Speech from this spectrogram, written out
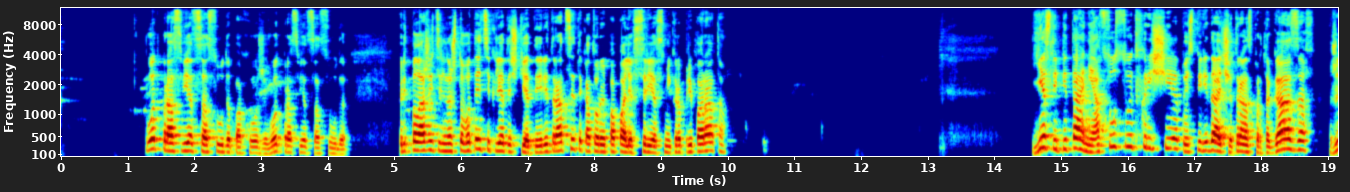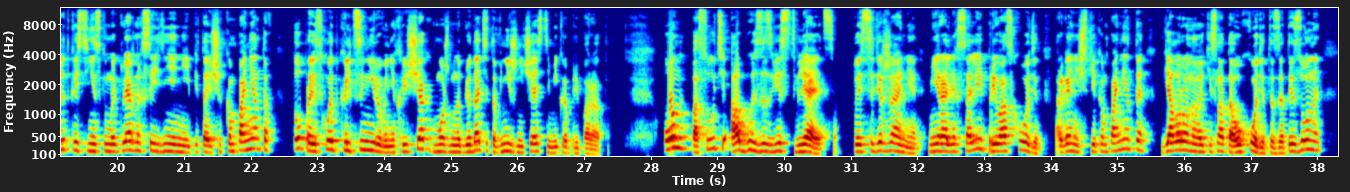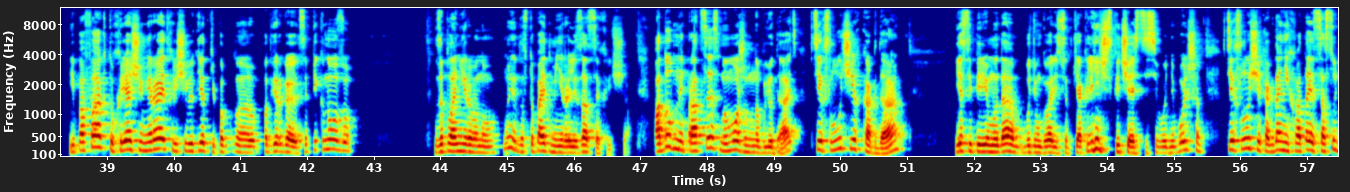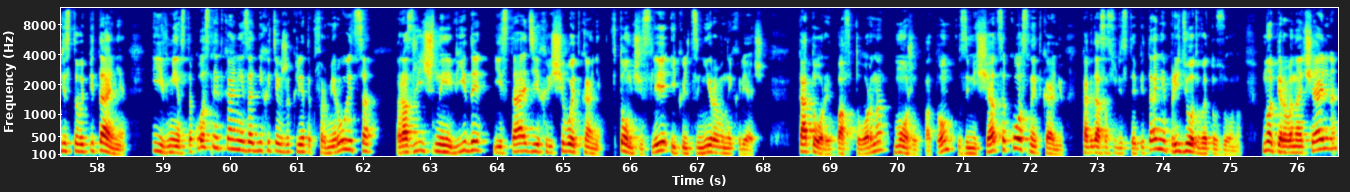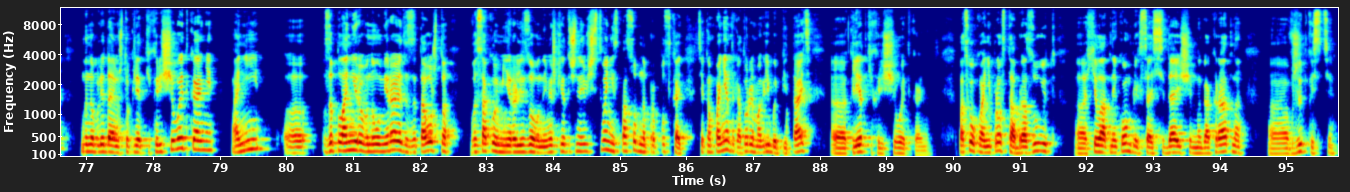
Вот просвет сосуда похожий, вот просвет сосуда. Предположительно, что вот эти клеточки это эритроциты, которые попали в срез микропрепарата. Если питание отсутствует в хряще, то есть передача транспорта газов, жидкости, низкомолекулярных соединений и питающих компонентов, то происходит кальцинирование хряща, как можно наблюдать это в нижней части микропрепарата. Он, по сути, обызазвествляется. То есть содержание минеральных солей превосходит органические компоненты, гиалуроновая кислота уходит из этой зоны, и по факту хрящ умирает, хрящевые клетки э, подвергаются пикнозу запланированному, ну и наступает минерализация хряща. Подобный процесс мы можем наблюдать в тех случаях, когда, если мы да, будем говорить все-таки о клинической части сегодня больше, в тех случаях, когда не хватает сосудистого питания, и вместо костной ткани из одних и тех же клеток формируется различные виды и стадии хрящевой ткани, в том числе и кальцинированный хрящ, который повторно может потом замещаться костной тканью, когда сосудистое питание придет в эту зону. Но первоначально мы наблюдаем, что клетки хрящевой ткани, они э, запланированно умирают из-за того, что высоко минерализованные межклеточные вещества не способны пропускать те компоненты, которые могли бы питать э, клетки хрящевой ткани. Поскольку они просто образуют э, хилатные комплексы, оседающие многократно э, в жидкости.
